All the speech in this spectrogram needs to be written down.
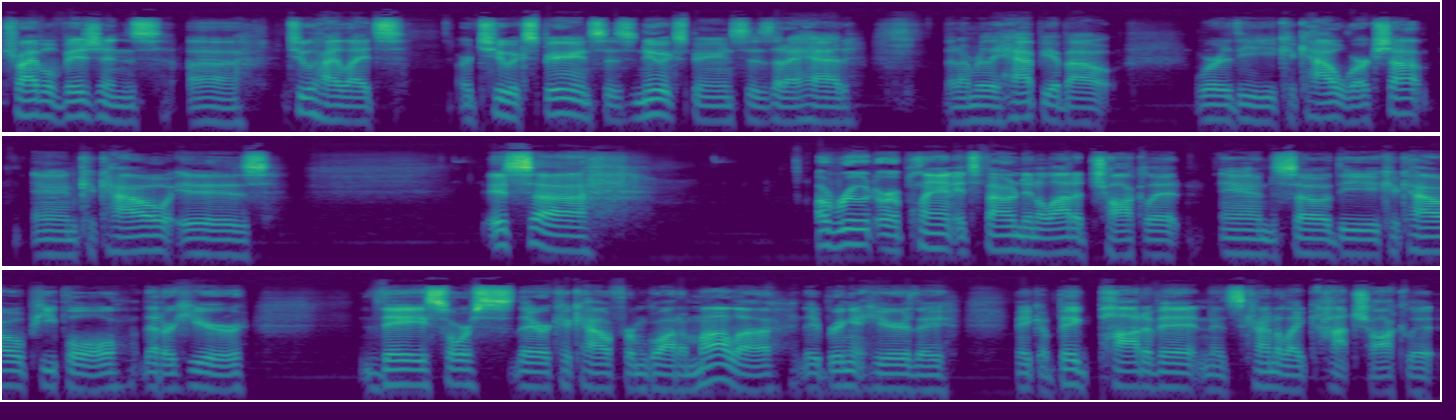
Tribal Visions, uh, two highlights or two experiences, new experiences that I had that I'm really happy about were the cacao workshop. And cacao is, it's uh, a root or a plant. It's found in a lot of chocolate. And so the cacao people that are here, they source their cacao from Guatemala. They bring it here. They make a big pot of it, and it's kind of like hot chocolate.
